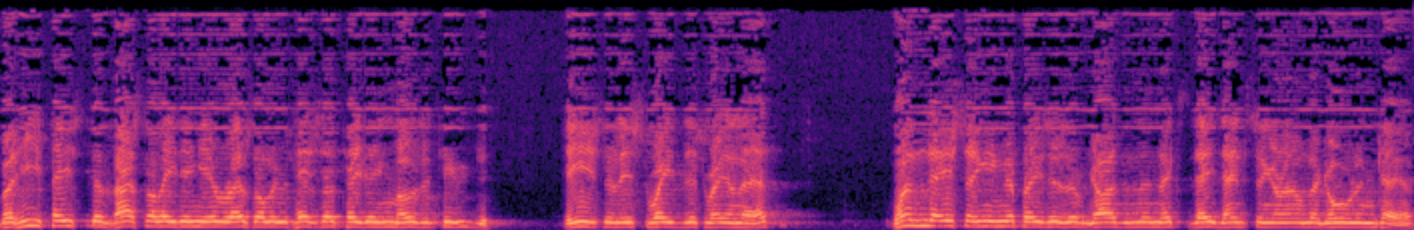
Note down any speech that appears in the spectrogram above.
But he faced a vacillating, irresolute, hesitating multitude, easily swayed this way and that, one day singing the praises of God and the next day dancing around the golden calf.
